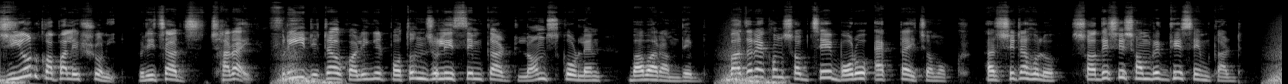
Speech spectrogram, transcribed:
জিওর কপালে শনি। রিচার্জ ছাড়াই ফ্রি ডেটা কলিংয়ের পতঞ্জলি সিম কার্ড লঞ্চ করলেন বাবা রামদেব। বাজারে এখন সবচেয়ে বড় একটাই চমক, আর সেটা হলো স্বদেশী সমৃদ্ধি সিম কার্ড।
